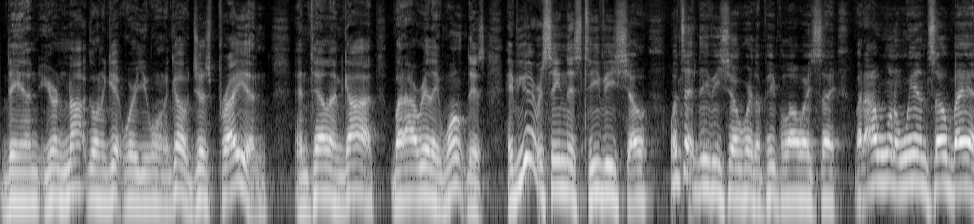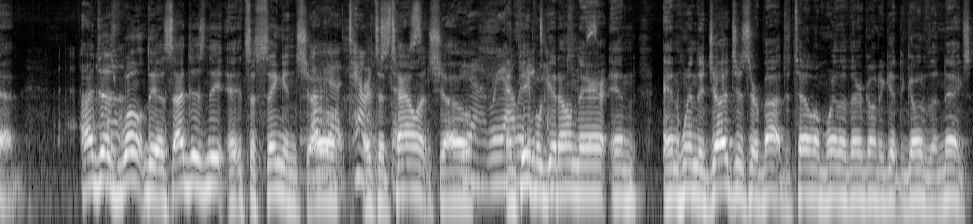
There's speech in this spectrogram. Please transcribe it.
then you're not going to get where you want to go. Just praying and telling God, but I really want this. Have you ever seen this TV show? What's that TV show where the people always say, but I want to win so bad? I just want this. I just need. It's a singing show, Uh, Oh, yeah, or talent it's a shows. talent show. Yeah, reality. and people get on shows. there and and when the judges are about to tell them whether they're going to get to go to the next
